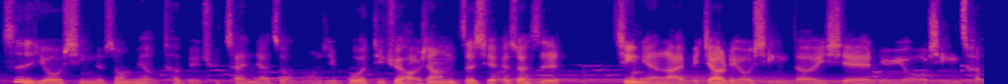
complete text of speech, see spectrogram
自由行的时候没有特别去参加这种东西，不过的确好像这些算是近年来比较流行的一些旅游行程。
